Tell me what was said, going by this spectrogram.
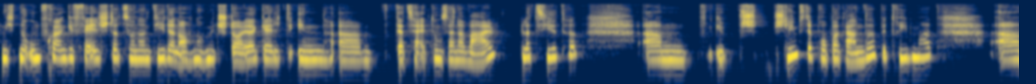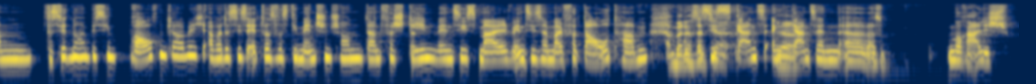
nicht nur Umfragen gefälscht hat, sondern die dann auch noch mit Steuergeld in ähm, der Zeitung seiner Wahl platziert hat, ähm, schlimmste Propaganda betrieben hat. Ähm, das wird noch ein bisschen brauchen, glaube ich, aber das ist etwas, was die Menschen schon dann verstehen, wenn sie es mal, wenn sie es einmal verdaut haben. Aber das, das ist, ist ja, ganz ein, ja. ganz ein, äh, also moralisch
